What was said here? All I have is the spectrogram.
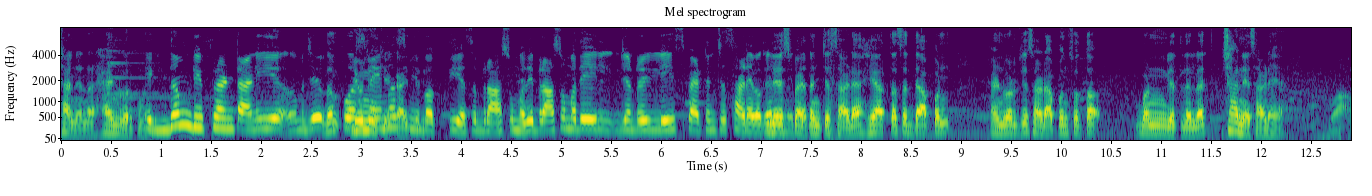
छान येणार हँडवर्कमध्ये. एकदम डिफरंट आणि म्हणजे एकदम फर्स्ट unique आहे टाइमच मी काहीतरी. बघते असं ब्रासो मध्ये ब्रासो मध्ये जनरली लेस पॅटर्नच्या साड्या वगैरे लेस मिळतात. पॅटर्नच्या साड्या. हे आता सध्या आपण हँडवर्कच्या साड्या आपण स्वतः बनवून घेतलेल्या आहेत. छान आहे साड्या ह्या. वाव.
